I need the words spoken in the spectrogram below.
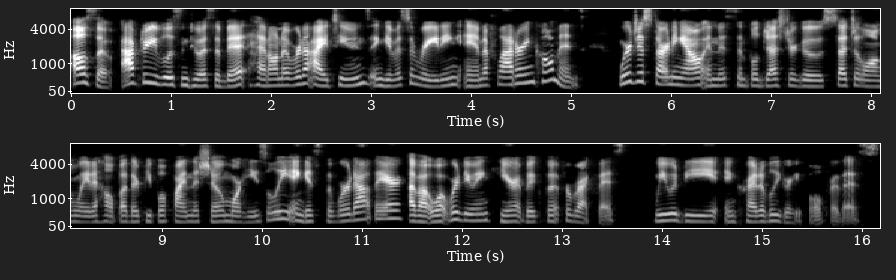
Also, after you've listened to us a bit, head on over to iTunes and give us a rating and a flattering comment. We're just starting out, and this simple gesture goes such a long way to help other people find the show more easily and gets the word out there about what we're doing here at Bigfoot for Breakfast. We would be incredibly grateful for this.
